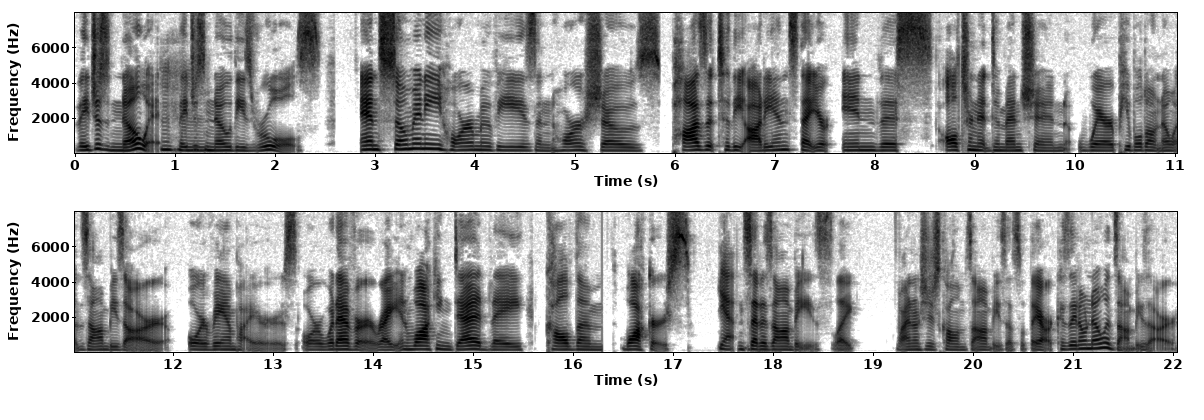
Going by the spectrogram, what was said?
They just know it. They just Mhm. know these rules. And so many horror movies and horror shows posit to the audience that you're in this alternate dimension where people don't know what zombies are or vampires or whatever, right? In Walking Dead, they call them walkers Yeah. instead of zombies. Like, why don't you just call them zombies? That's what they are because they don't know what zombies are.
